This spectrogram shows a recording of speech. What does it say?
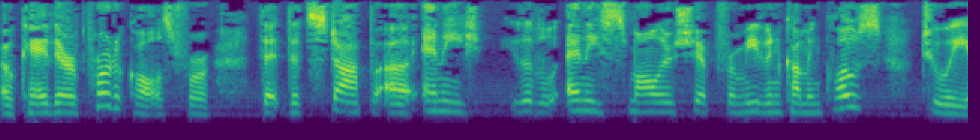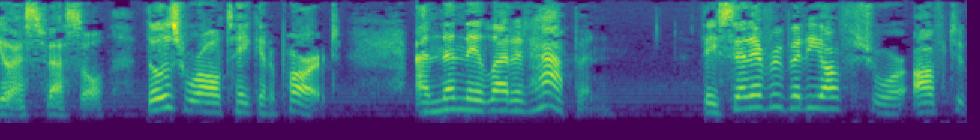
Okay, there are protocols for that that stop uh, any little any smaller ship from even coming close to a U.S. vessel. Those were all taken apart, and then they let it happen. They sent everybody offshore, off to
